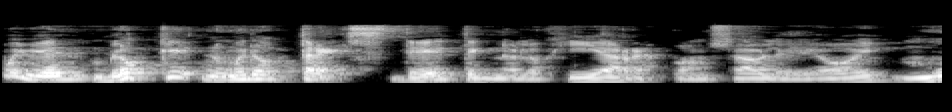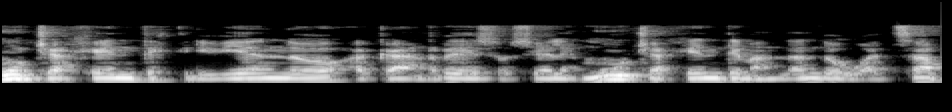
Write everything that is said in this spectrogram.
Muy bien, bloque número 3 de tecnología responsable de hoy. Mucha gente escribiendo acá en redes sociales, mucha gente mandando WhatsApp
